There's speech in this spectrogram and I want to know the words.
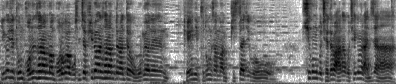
이거 이제 돈 버는 사람만 벌어가고 진짜 필요한 사람들한테 오면은 괜히 부동산만 비싸지고 시공도 제대로 안 하고 책임을 안 지잖아.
